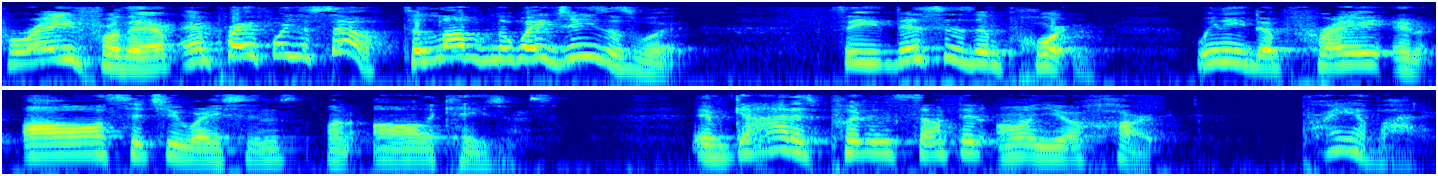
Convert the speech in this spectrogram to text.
Pray for them and pray for yourself to love them the way Jesus would. See, this is important. We need to pray in all situations on all occasions. If God is putting something on your heart, pray about it.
